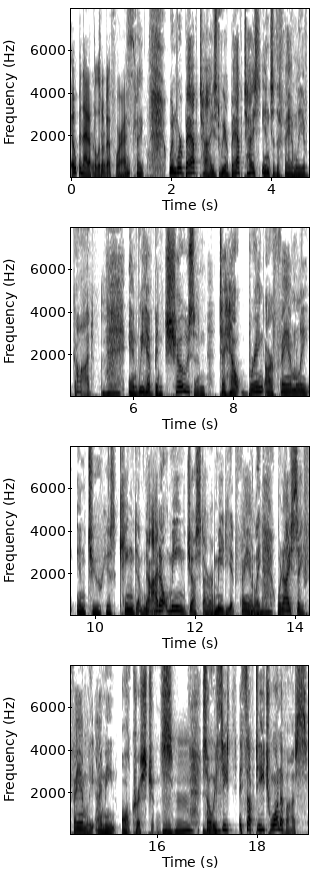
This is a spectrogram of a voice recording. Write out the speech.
open that up a little bit for us. Okay. When we're baptized, we are baptized into the family of God. Mm-hmm. And we have been chosen to help bring our family into his kingdom. Now, I mm-hmm. don't mean just our immediate family. Mm-hmm. When I say family, I mean all Christians. So It's, each, it's up to each one of us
